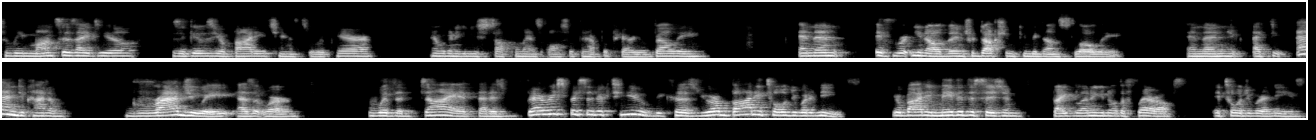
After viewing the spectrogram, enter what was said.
three months is ideal because it gives your body a chance to repair. And we're going to give you supplements also to help repair your belly. And then if you know, the introduction can be done slowly. And then you, at the end, you kind of graduate, as it were, with a diet that is very specific to you because your body told you what it needs. Your body made the decision by letting you know the flare ups, it told you what it needs.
